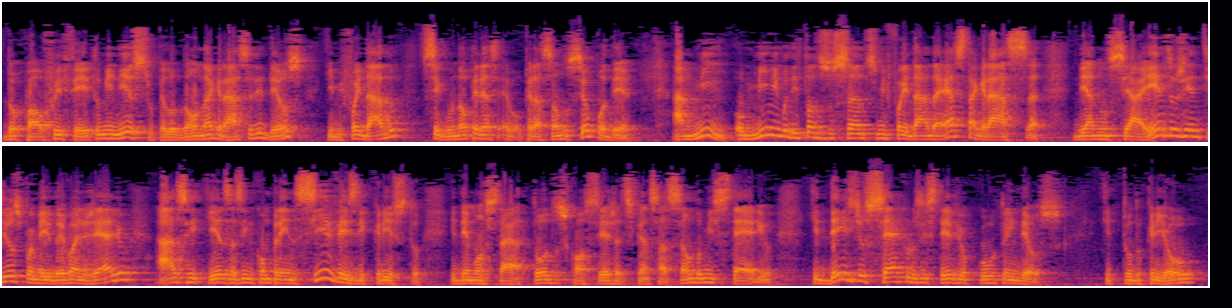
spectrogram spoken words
do qual fui feito ministro pelo dom da graça de Deus, que me foi dado, segundo a operação do seu poder. A mim, o mínimo de todos os santos, me foi dada esta graça de anunciar entre os gentios, por meio do Evangelho, as riquezas incompreensíveis de Cristo e demonstrar a todos qual seja a dispensação do mistério, que desde os séculos esteve oculto em Deus, que tudo criou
